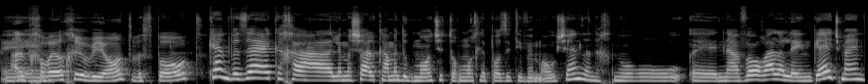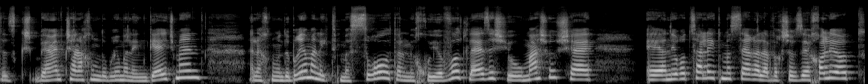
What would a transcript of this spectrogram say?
על אה, חוויות חיוביות וספורט. כן, וזה ככה, למשל, כמה דוגמאות שתורמות לפוזיטיב אמושנס. אנחנו אה, נעבור הלאה ל engagement, אז באמת כשאנחנו מדברים על engagement, אנחנו מדברים על התמסרות, על מחויבות לאיזשהו משהו שאני אה, רוצה להתמסר אליו. עכשיו, זה יכול להיות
